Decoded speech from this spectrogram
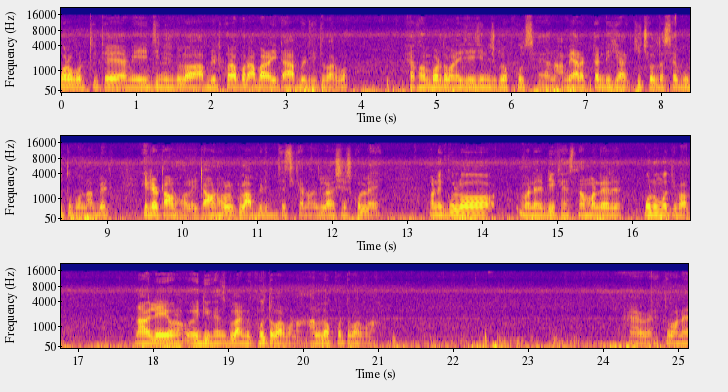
পরবর্তীতে আমি এই জিনিসগুলো আপডেট করার পর আবার এটা আপডেট দিতে পারব। এখন বর্তমানে যে জিনিসগুলো খুলছে আমি আরেকটা দেখি আর কি চলতেছে, গুরুত্বপূর্ণ আপডেট এটা টাউন হল এই টাউন হলগুলো আপডেট দিতেছি কেন? এগুলো শেষ করলে অনেকগুলো মানে ডিফেন্স নাম্বারের অনুমতি পাবো। না হলে ওই ডিফেন্সগুলো আমি খুলতে পারব না আনলক করতে পারব না। হ্যাঁ তো মানে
